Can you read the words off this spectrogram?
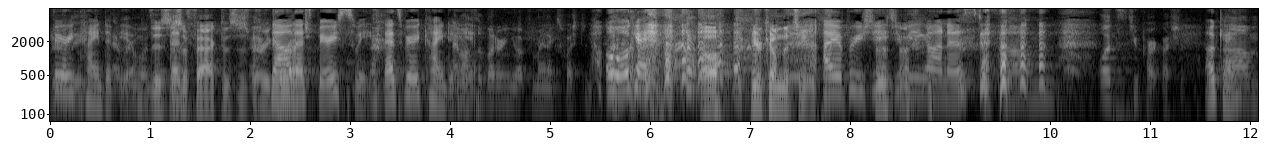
very kind of you. This is a fact. This is very no, correct. that's very sweet. That's very kind of you. I'm also buttering you up for my next question. Oh, okay. oh, here come the teeth. I appreciate you being honest. um, well, it's a two-part question. okay. Um,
